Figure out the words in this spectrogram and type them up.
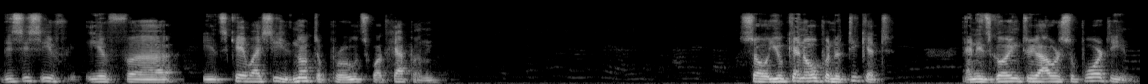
This is if if uh, its KYC is not approved, what happened. So you can open a ticket and it's going to our support team.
